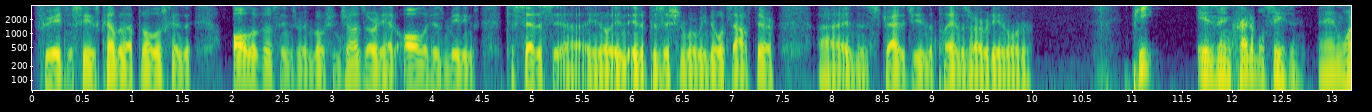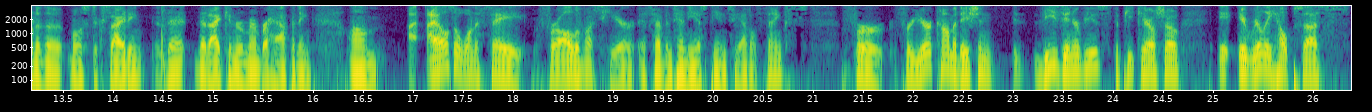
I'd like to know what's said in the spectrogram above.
free agency is coming up and all those kinds of all of those things are in motion. John's already had all of his meetings to set us, uh, you know, in, in a position where we know what's out there, uh, and the strategy and the plan is already in order. Pete is an incredible season and one of the most exciting that, that I can remember happening. Um, I, I also want to say for all of us here at 710 ESPN Seattle, thanks for for your accommodation. These interviews, the Pete Carroll Show, it, it really helps us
